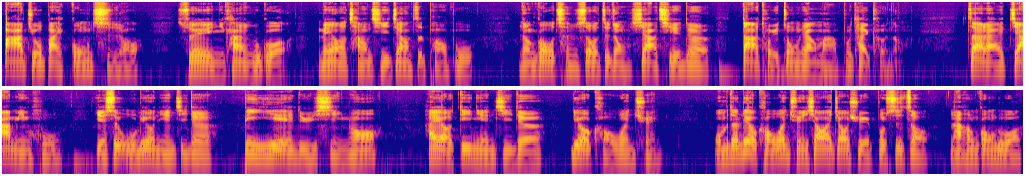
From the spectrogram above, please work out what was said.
八九百公尺哦。所以你看，如果没有长期这样子跑步，能够承受这种下切的大腿重量吗？不太可能。再来嘉明湖。也是五六年级的毕业旅行哦，还有低年级的六口温泉。我们的六口温泉校外教学不是走南横公路哦，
